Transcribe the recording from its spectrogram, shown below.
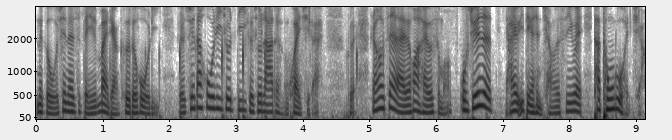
那个，我现在是等于卖两颗的获利，对，所以它获利就第一个就拉得很快起来，对，然后再来的话还有什么？我觉得还。还有一点很强的是，因为它通路很强。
